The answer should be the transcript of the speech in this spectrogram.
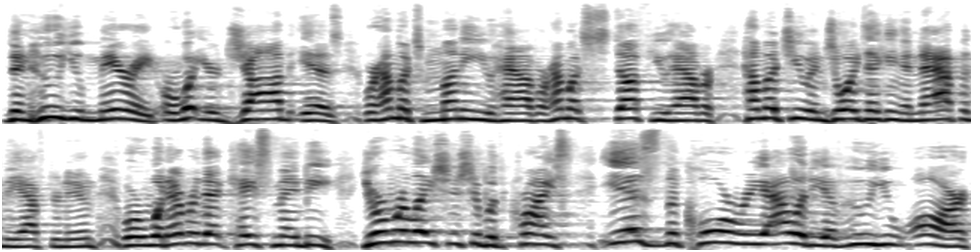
than who you married or what your job is or how much money you have or how much stuff you have or how much you enjoy taking a nap in the afternoon or whatever that case may be. Your relationship with Christ is the core reality of who you are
